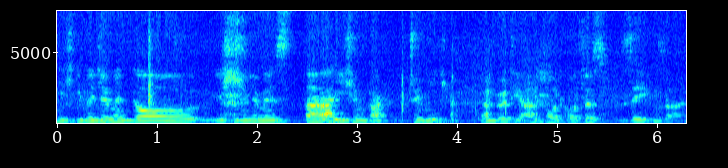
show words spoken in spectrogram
jeśli będziemy, do, jeśli będziemy starali się tak czynić, dann wird die Antwort Gottes Segen sein.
